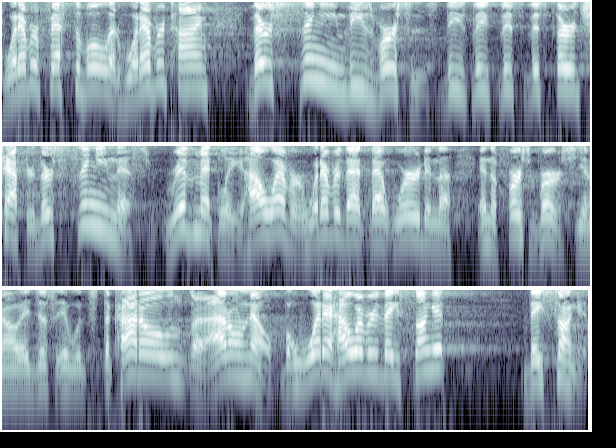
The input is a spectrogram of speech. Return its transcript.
whatever festival, at whatever time they're singing these verses, these, these, this, this third chapter. They're singing this rhythmically. However, whatever that, that word in the, in the first verse, you know, it just, it was staccato, I don't know. But whatever, however they sung it, they sung it.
